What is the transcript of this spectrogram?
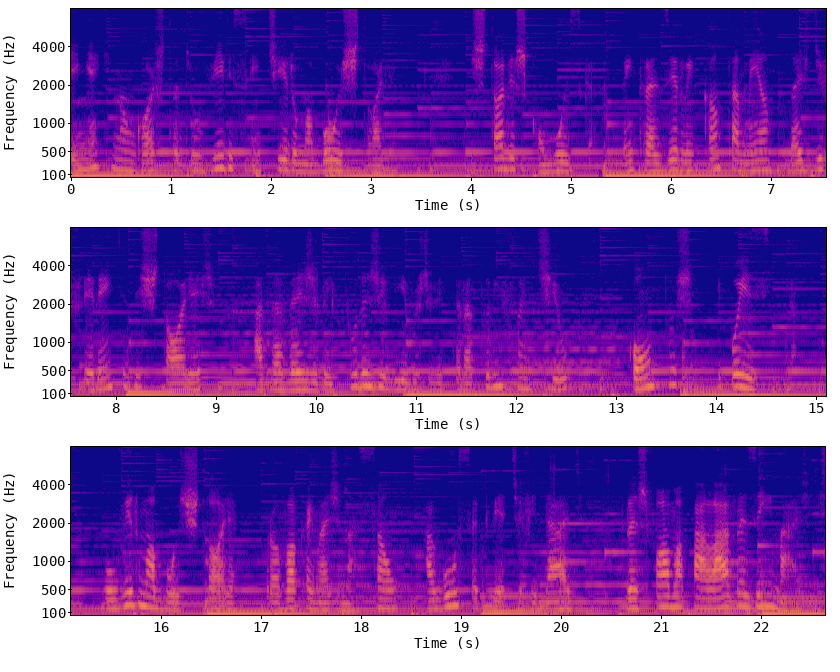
quem é que não gosta de ouvir e sentir uma boa história? Histórias com Música vem trazer o encantamento das diferentes histórias através de leituras de livros de literatura infantil, contos e poesia. Ouvir uma boa história provoca a imaginação, aguça a criatividade, transforma palavras em imagens.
